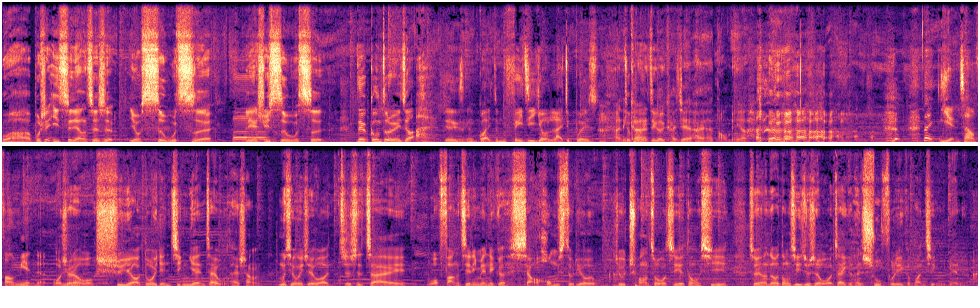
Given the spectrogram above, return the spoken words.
哇，不是一次两次，是有四五次，连续四五次那个工作人员就哎，这个很怪，怎么飞机又来就不会啊！你看这个凯杰，还还倒霉啊！那演唱方面呢？我觉得我需要多一点经验在舞台上。目前为止，我只是在我房间里面的一个小 home studio 就创作我自己的东西，所以很多东西就是我在一个很舒服的一个环境里面，啊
